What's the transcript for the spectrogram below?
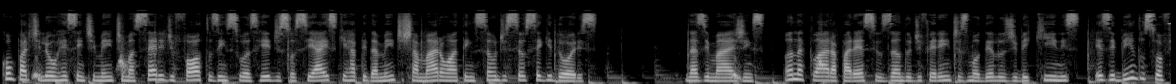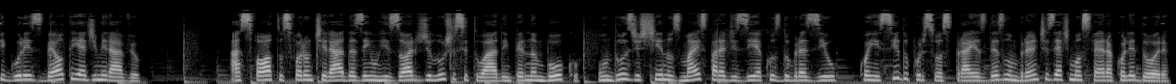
compartilhou recentemente uma série de fotos em suas redes sociais que rapidamente chamaram a atenção de seus seguidores. Nas imagens, Ana Clara aparece usando diferentes modelos de biquínis, exibindo sua figura esbelta e admirável. As fotos foram tiradas em um resort de luxo situado em Pernambuco, um dos destinos mais paradisíacos do Brasil, conhecido por suas praias deslumbrantes e atmosfera acolhedora.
